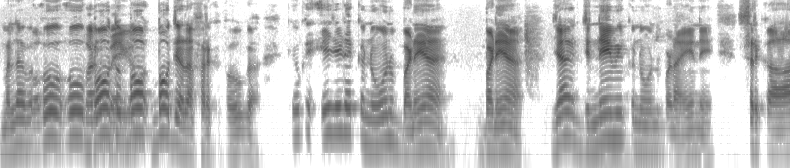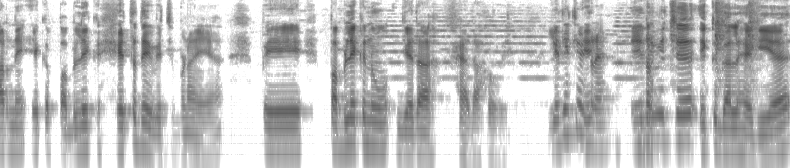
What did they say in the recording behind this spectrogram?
ਮਤਲਬ ਉਹ ਉਹ ਬਹੁਤ। ਬਹੁਤ ਬਹੁਤ ਜ਼ਿਆਦਾ ਫ਼ਰਕ ਪਊਗਾ। ਕਿਉਂਕਿ ਇਹ ਜਿਹੜੇ ਕਾਨੂੰਨ ਬਣਿਆ ਬਣਿਆ ਜਾਂ ਜਿੰਨੇ ਵੀ ਕਾਨੂੰਨ ਬਣਾਏ ਨੇ ਸਰਕਾਰ ਨੇ ਇੱਕ ਪਬਲਿਕ ਹਿੱਤ ਦੇ ਵਿੱਚ ਬਣਾਏ ਆ ਵੀ ਪਬਲਿਕ ਨੂੰ ਜਿਹਦਾ ਫਾਇਦਾ ਹੋਵੇ। ਇਹਦੇ ਚ ਇਹਦੇ ਵਿੱਚ ਇੱਕ ਗੱਲ ਹੈਗੀ ਹੈ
